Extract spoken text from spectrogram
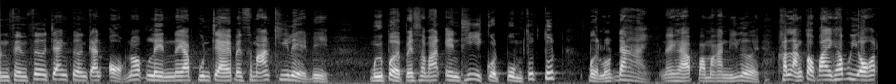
นเซ็นเซอร์แจ้งเตือนการออกนอกเลนนะครับกุญแจเป็นสมาร์ทคีย์เลสนี่ มือเปิดเป็นสมาร์ทเอนที่กดปุ่มตุ๊ดๆ เปิดรถได้นะครับ ประมาณนี้เลย คันหลังต่อไปครับวีออส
